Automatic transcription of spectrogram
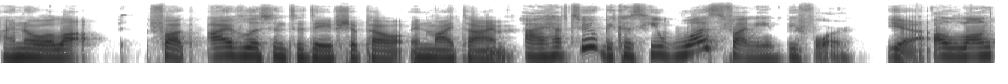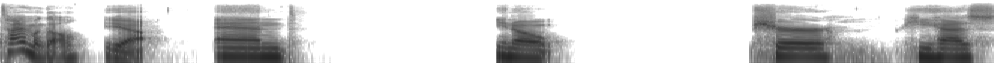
I know a lot. Fuck, I've listened to Dave Chappelle in my time. I have too because he was funny before Yeah, a long time ago. yeah, and you know, sure he has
